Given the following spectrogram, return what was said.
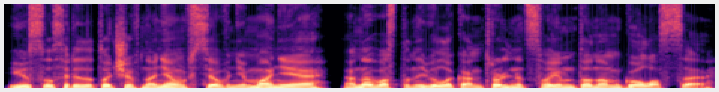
и, сосредоточив на нем все внимание, она восстановила контроль над своим тоном голоса.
